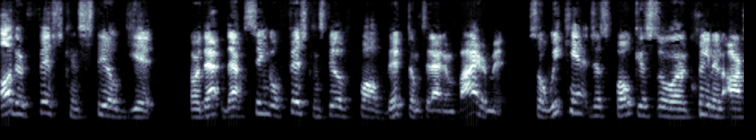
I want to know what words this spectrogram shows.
other fish can still get or that that single fish can still fall victim to that environment. So we can't just focus on cleaning our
